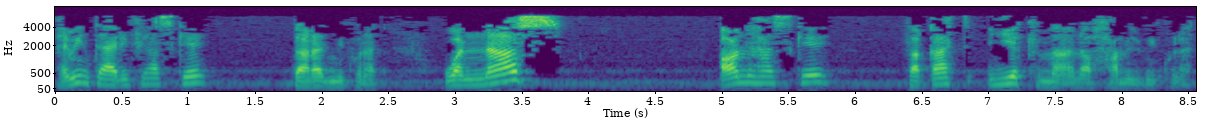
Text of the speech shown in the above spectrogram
همین تعریفی هست که دارد می‌کند. و نص آن هست که فقط یک معنا حمل می کند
